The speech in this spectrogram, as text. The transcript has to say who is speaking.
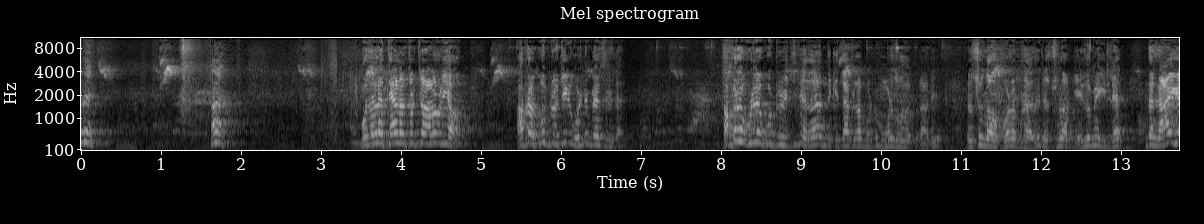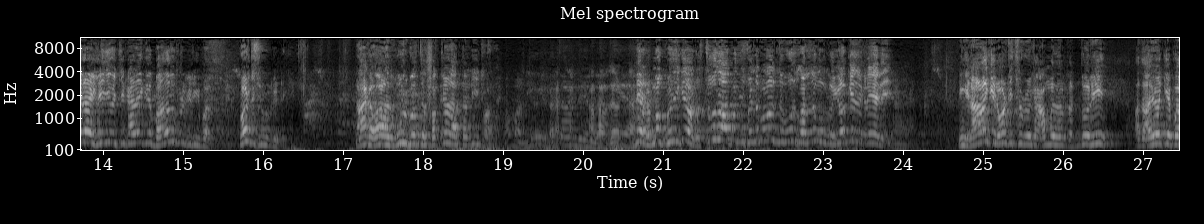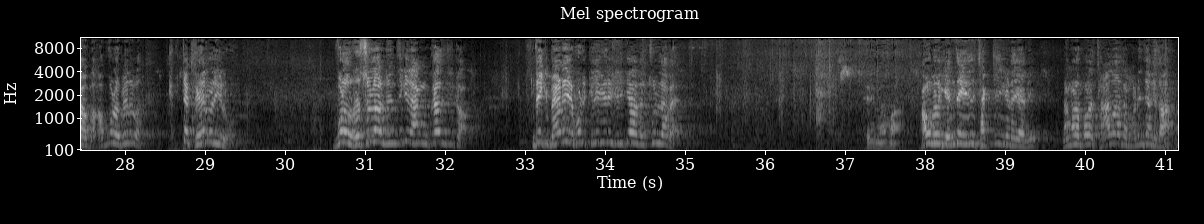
Speaker 1: சொல்றது ஆ? முதல்ல தேட தொட்டு அளவுலையும் அப்புறம் கூப்பிட்டு வச்சுட்டு ஒன்றும் பேசுறதில்ல. அப்புறம் உள்ள கூட்டு வச்சுட்டு ஏதாவது இந்த கிதாபெல்லாம் போட்டு மூணு ஓதக்கூடாது ரசூலாவை போடக்கூடாது ரசூலாவுக்கு எதுவுமே இல்லை. இந்த நாய்களாக எழுதி வச்சுக்காதே பதில் கொடுக்க நோட்டீஸ் கொடுக்கிட்டு நாங்கள் வாழ ஊர் பத்து பக்கம் தள்ளிட்டு வாங்க. ரொம்ப குதிக்கிறோம் ரசூலாவை பற்றி சொல்லும் போது இந்த ஊருக்கு வந்து உங்களுக்கு யோக்கியதை கிடையாது. நீங்க நாளைக்கு நோட்டீஸ் சொல்லுங்க அகமது தந்தோலி அது அயோக்கிய அவ்வளோ பேர் கிட்ட பேர் வழிவோம் இவ்வளவு ரசூலா நெஞ்சுக்கு நாங்கள் உட்கார்ந்துருக்கோம் இன்னைக்கு மேடையை போட்டு கிளி கிளி கிளிக்காத ரசூல்லாவை.
Speaker 2: சரி மாமா.
Speaker 1: அவங்களுக்கு எந்த இது சக்தியும் கிடையாது. நம்மளை போல சாதாரண மனிதங்க தான்.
